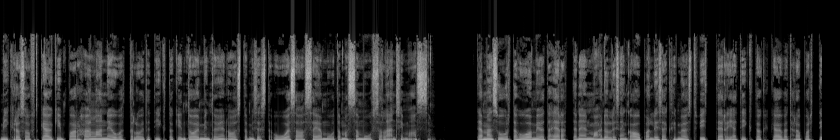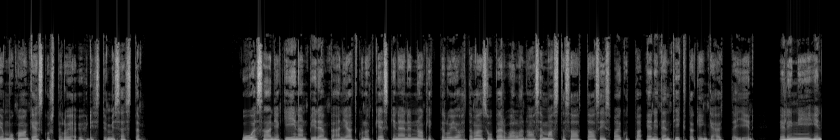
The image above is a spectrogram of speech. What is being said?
Microsoft käykin parhaillaan neuvotteluita TikTokin toimintojen ostamisesta USAssa ja muutamassa muussa länsimaassa. Tämän suurta huomiota herättäneen mahdollisen kaupan lisäksi myös Twitter ja TikTok käyvät raporttien mukaan keskusteluja yhdistymisestä. USA ja Kiinan pidempään jatkunut keskinäinen nokittelu johtavan supervallan asemasta saattaa siis vaikuttaa eniten TikTokin käyttäjiin, eli niihin,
